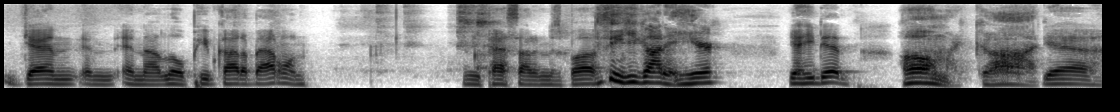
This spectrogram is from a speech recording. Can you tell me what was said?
again, and and uh, little peep got a bad one, and he passed out in his bus. You think he got it here? Yeah, he did. Oh my god. Yeah,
